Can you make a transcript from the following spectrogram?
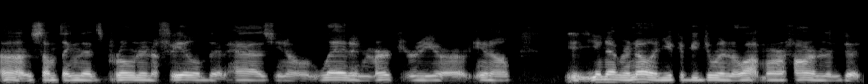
um, something that's grown in a field that has, you know, lead and mercury, or you know, you, you never know, and you could be doing a lot more harm than good.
